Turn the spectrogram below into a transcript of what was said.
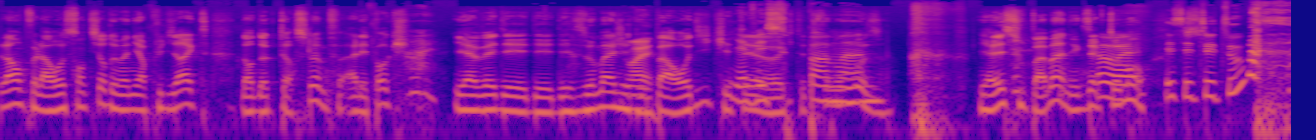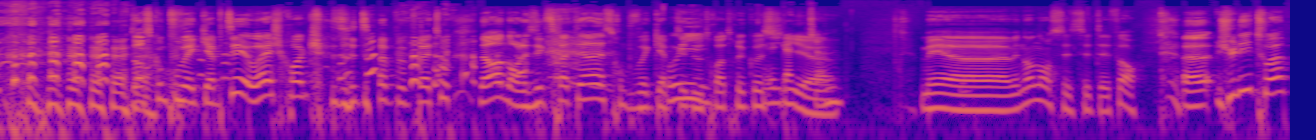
Là, on peut la ressentir de manière plus directe. Dans Dr. Slump, à l'époque, il y avait des, des- des hommages et Ouais. des parodies qui Il étaient, avait euh, qui étaient très nombreuses. Il y avait Superman, exactement. Ouais. Et c'était tout Dans ce qu'on pouvait capter, ouais, je crois que c'était à peu près tout. Non, dans les extraterrestres, on pouvait capter Oui. deux trois trucs aussi. Euh, mais, euh, mais non, non, c'était fort. Euh, Julie, toi,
